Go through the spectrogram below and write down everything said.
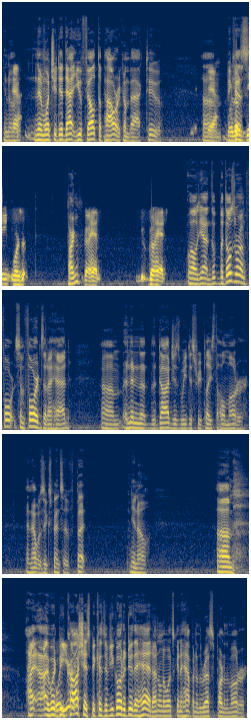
you know, Yeah. and then once you did that, you felt the power come back too. Um, yeah, Were because those de- was pardon? Go ahead. Go ahead. Well, yeah, th- but those were on for- some Fords that I had, um, and then the the Dodges we just replaced the whole motor, and that was expensive. But you know, um, I I would Well, be cautious because if you go to do the head, I don't know what's going to happen to the rest part of the motor.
